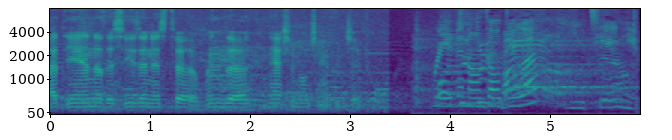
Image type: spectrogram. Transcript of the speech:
at the end of the season is to win the national championship. Raven Anzaldua, UTA News.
